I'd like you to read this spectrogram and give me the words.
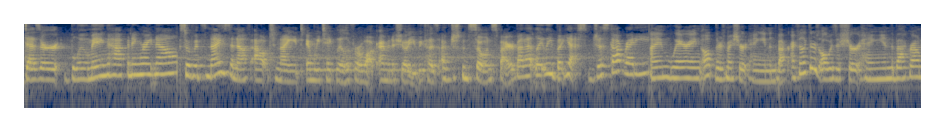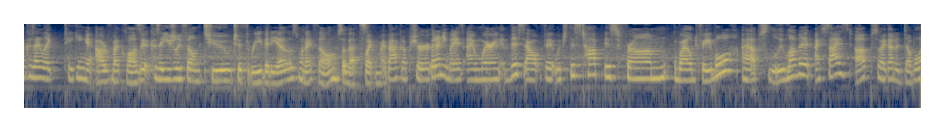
desert blooming happening right now. So if it's nice enough out tonight and we take Layla for a walk, I'm gonna show you because I've just been so inspired by that lately. But yes, just got ready. I'm wearing, oh, there's my shirt hanging in the background. I feel like there's always a shirt hanging in the background because I like taking it out of my closet because I usually film two to three videos when I film. So that's like my backup shirt. But anyways, I'm wearing this outfit, which this top is from Wild Fable. I absolutely love it. I sized up, so I got a double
